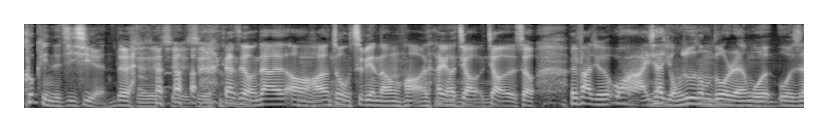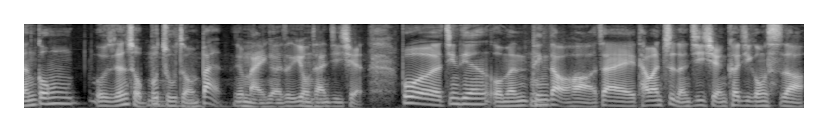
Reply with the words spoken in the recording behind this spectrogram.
cooking 的机器人，对不对？是是是，像这种大家哦，好像中午吃便当哈，他要叫叫的时候，会发觉哇，一下涌入那么多人，我我人工我人手不足怎么办？就买一个这个用餐机器人。不过今天我们听到哈，在台湾智能机器人科技公司啊，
